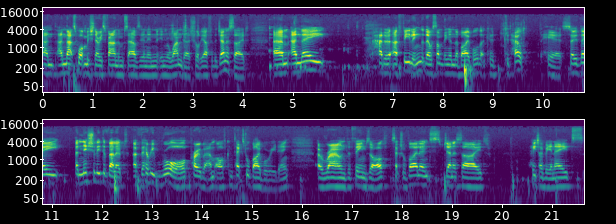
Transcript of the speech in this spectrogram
And, and that's what missionaries found themselves in, in in Rwanda shortly after the genocide. Um, and they had a, a feeling that there was something in the Bible that could, could help here. So they initially developed a very raw program of contextual Bible reading around the themes of sexual violence, genocide, HIV and AIDS,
